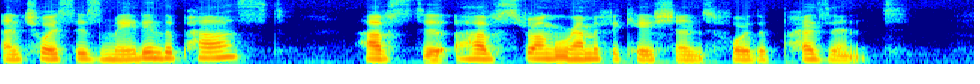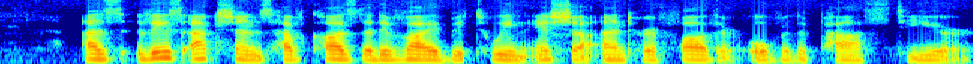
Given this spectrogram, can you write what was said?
and choices made in the past have, st- have strong ramifications for the present, as these actions have caused a divide between Isha and her father over the past year.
